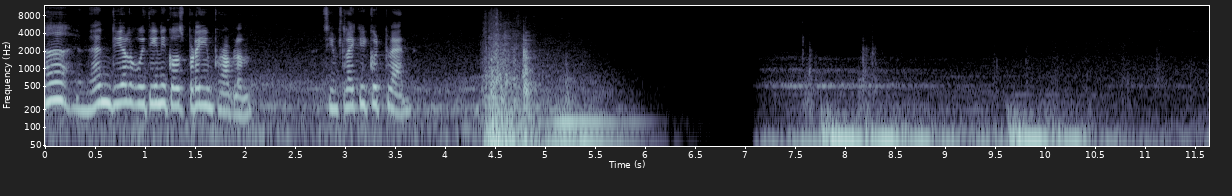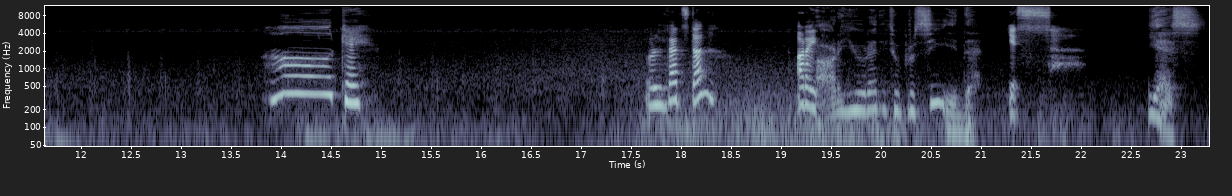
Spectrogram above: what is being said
uh, and then deal with Inigo's brain problem. Seems like a good plan. Okay. Well, that's done. Alright. Are you ready to proceed? Yes. Yes,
